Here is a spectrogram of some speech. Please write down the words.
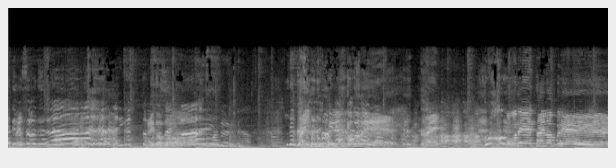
あでもそうだったありがとうございます。はい、ということで、はい、ここでタイムアップでーす。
